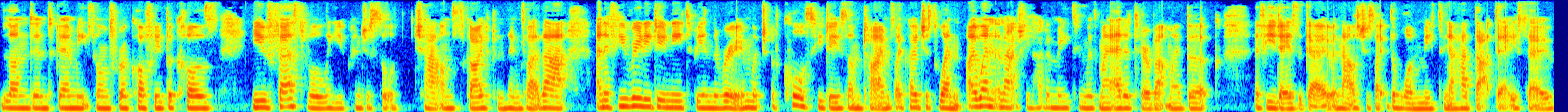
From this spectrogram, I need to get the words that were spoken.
London to go and meet someone for a coffee because you, first of all, you can just sort of chat on Skype and things like that. And if you really do need to be in the room, which of course you do sometimes, like I just went, I went and actually had a meeting with my editor about my book a few days ago, and that was just like the one meeting I had that day. So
